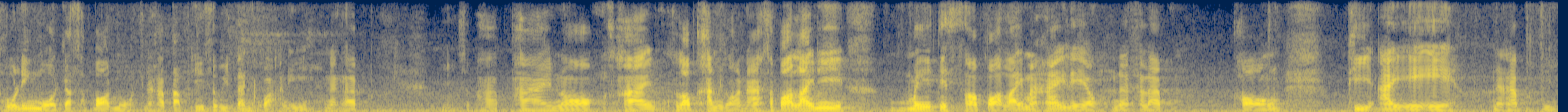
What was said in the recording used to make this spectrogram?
touring mode กับ sport mode นะครับปรับที่สวิตช์ด้านขวานี้นะครับ นี่สภาพภายนอกภายรอบคันก่อนนะ สปอร์ตไลท์นี่มีติดสปอร์ตไลท์มาให้แล้วนะครับของ PIAA นะครับนี่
